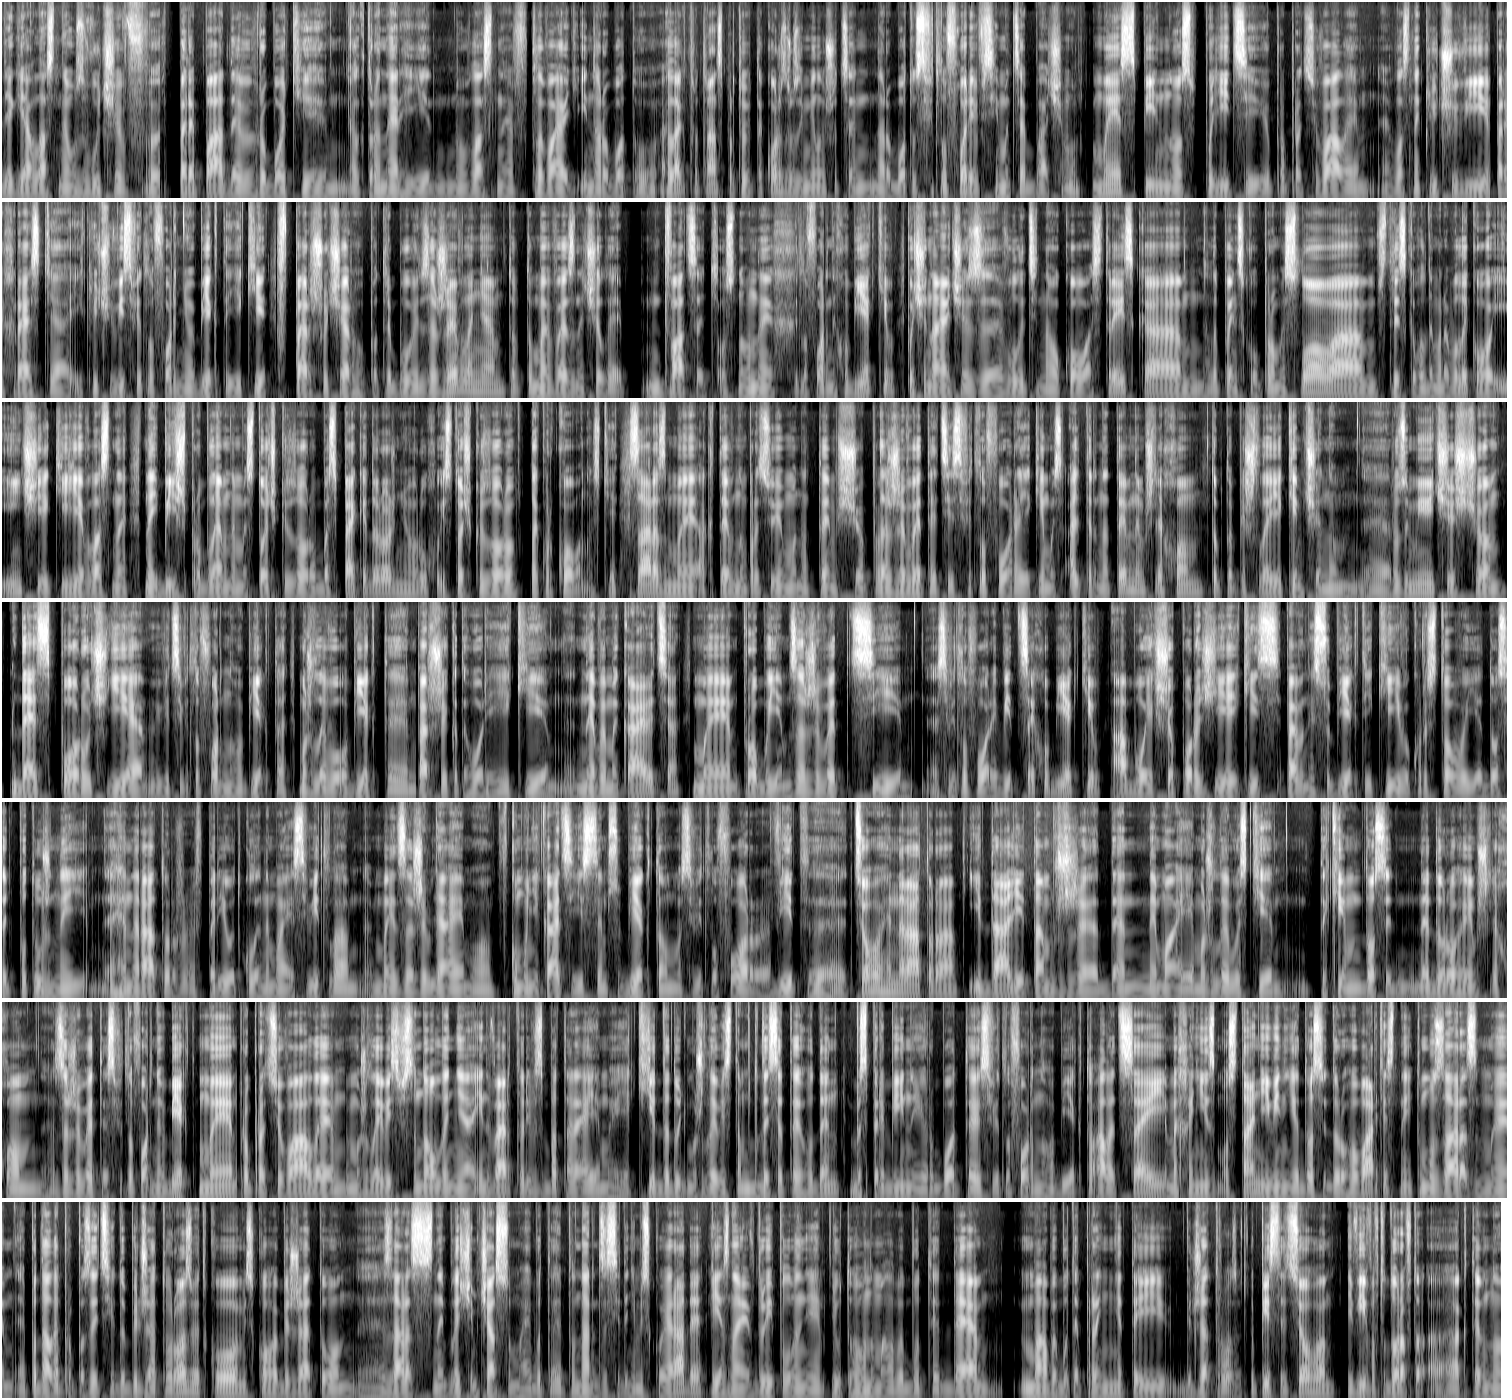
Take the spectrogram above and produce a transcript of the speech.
Як я власне озвучив, перепади в роботі електроенергії ну, власне, впливають і на роботу електротранспорту. і Також зрозуміло, що це на роботу світлофорів. Всі ми це бачимо. Ми спільно з поліцією пропрацювали власне ключові перехрестя і ключові світлофорні об'єкти, які в першу чергу потребують заживлення. Тобто, ми визначили 20 основних світлофорних об'єктів, починаючи з вулиці Наукова, Стрийська, Липинського промислова, Стрийська Володимира Великого. Грушевського і інші, які є власне найбільш проблемними з точки зору безпеки дорожнього руху і з точки зору закуркованості. Зараз ми активно працюємо над тим, щоб заживити ці світлофори якимось альтернативним шляхом, тобто пішли яким чином, е, розуміючи, що десь поруч є від світлофорного об'єкта, можливо, об'єкти першої категорії, які не вимикаються. Ми пробуємо заживити ці е, світлофори від цих об'єктів, або якщо поруч є якийсь певний суб'єкт, який використовує досить потужний генератор в період, коли немає світла, ми заживляємо в комунікації з цим суб'єктом світлофор від е, цього генератора, і далі там вже де немає можливості таким досить недорогим шляхом заживити світлофорний об'єкт. Ми пропрацювали можливість встановлення інверторів з батареями, які дадуть можливість там до 10 годин безперебійної роботи світлофорного об'єкту. Але цей механізм останній він є досить дороговартісний. Тому зараз ми подали пропозиції до бюджету розвитку міського бюджету. Е, зараз найближчим часом має бути пленарне засідання міської ради. Я знаю, в другій половині лютого воно мало би бути, де мав би бути прийнятий бюджет розвитку. Після цього Львів автодор авто активно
